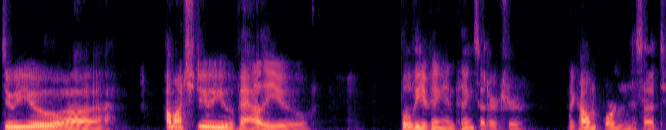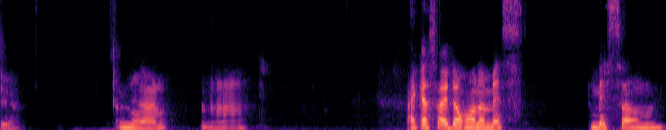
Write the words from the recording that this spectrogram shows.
Do you, uh, how much do you value believing in things that are true? Like, how important is that to you? I mean, I'm, mm, I guess I don't want to miss, miss um,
